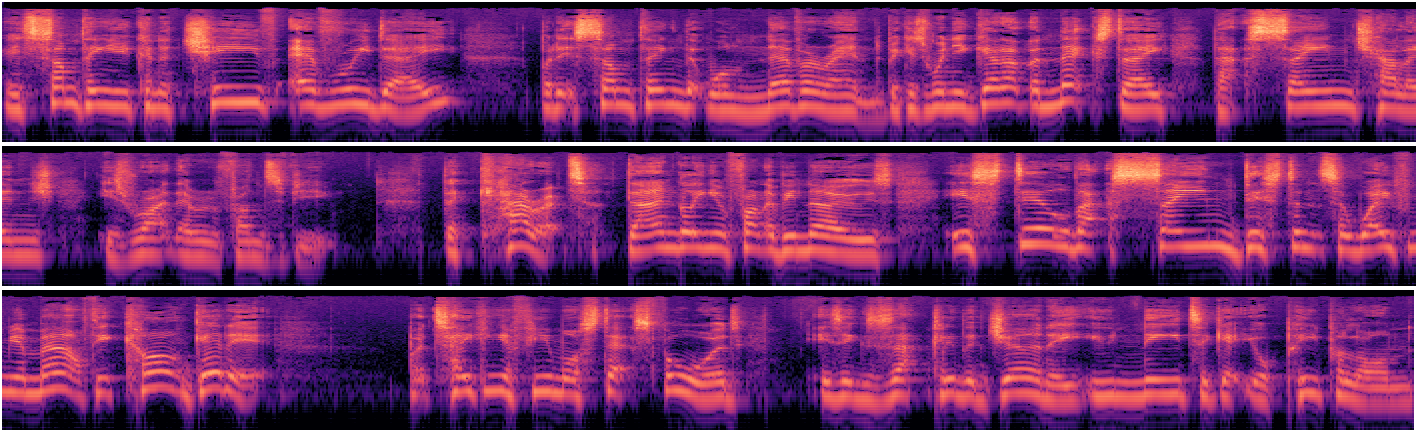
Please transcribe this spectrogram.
It's something you can achieve every day, but it's something that will never end because when you get up the next day, that same challenge is right there in front of you. The carrot dangling in front of your nose is still that same distance away from your mouth. You can't get it, but taking a few more steps forward is exactly the journey you need to get your people on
